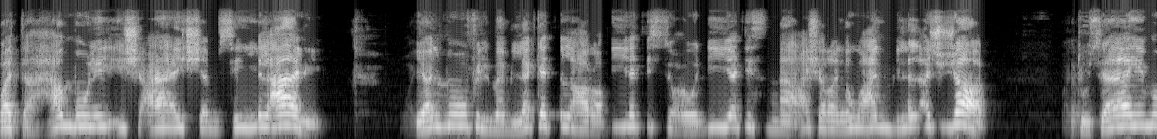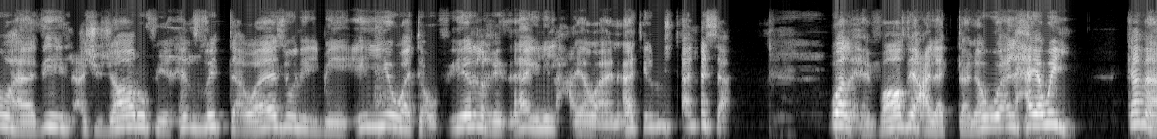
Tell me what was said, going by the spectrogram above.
وتحمل الإشعاع الشمسي العالي. وينمو في المملكة العربية السعودية 12 نوعا من الأشجار. وتساهم هذه الأشجار في حفظ التوازن البيئي وتوفير الغذاء للحيوانات المستأنسة والحفاظ على التنوع الحيوي كما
